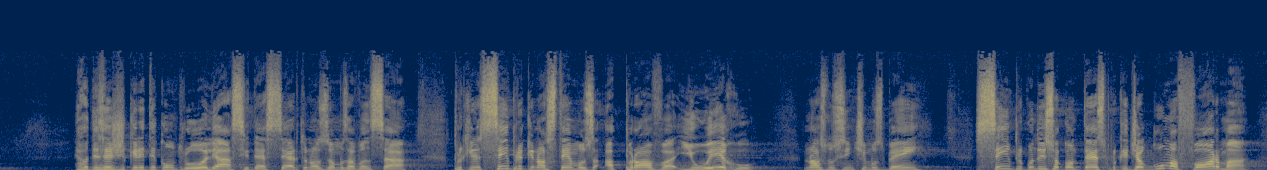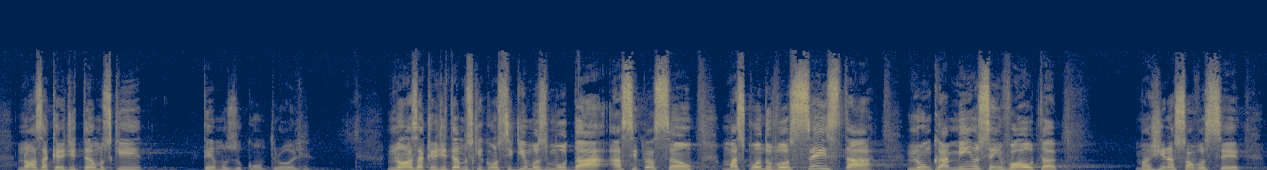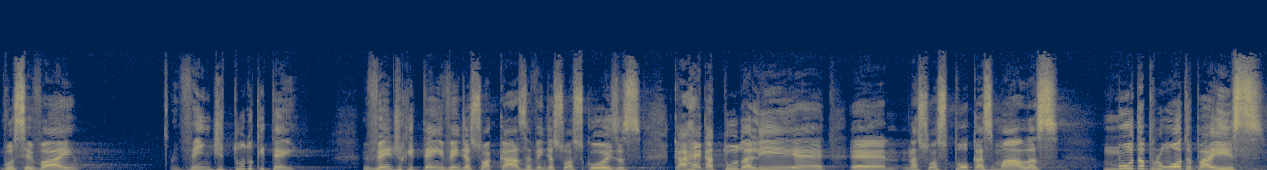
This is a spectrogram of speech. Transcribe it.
É o desejo de querer ter controle. Ah, se der certo, nós vamos avançar. Porque sempre que nós temos a prova e o erro, nós nos sentimos bem. Sempre quando isso acontece, porque de alguma forma nós acreditamos que temos o controle. Nós acreditamos que conseguimos mudar a situação, mas quando você está num caminho sem volta, imagina só você, você vai, vende tudo que tem, vende o que tem, vende a sua casa, vende as suas coisas, carrega tudo ali é, é, nas suas poucas malas, muda para um outro país,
